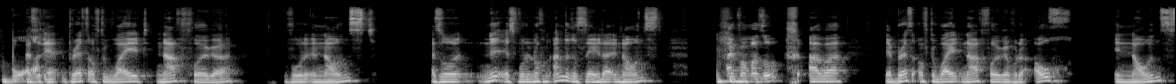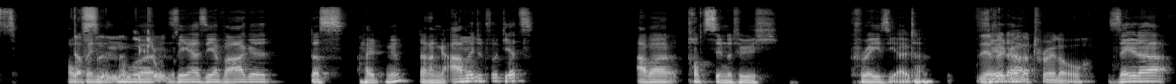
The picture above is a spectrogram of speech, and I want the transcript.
Boah. also der Breath of the Wild Nachfolger wurde announced. Also, ne, es wurde noch ein anderes Zelda announced. Einfach mal so. Aber der Breath of the Wild Nachfolger wurde auch announced. Auch das wenn nur sehr, sehr vage, dass halt, ne, daran gearbeitet mhm. wird jetzt. Aber trotzdem natürlich crazy, Alter. Sehr, Zelda, sehr geiler Trailer auch. Zelda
